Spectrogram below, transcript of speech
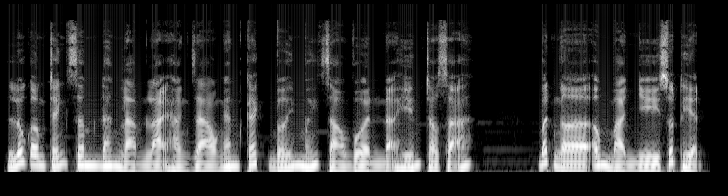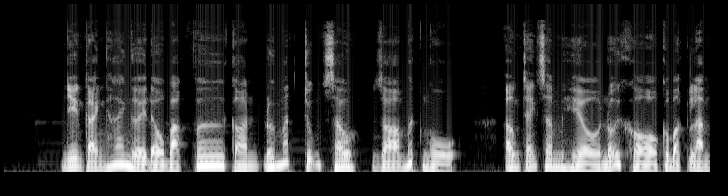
lúc ông Tránh Sâm đang làm lại hàng rào ngăn cách với mấy rào vườn đã hiến cho xã. Bất ngờ ông bà nhì xuất hiện, nhìn cảnh hai người đầu bạc phơ còn đôi mắt trũng sâu do mất ngủ. Ông Tránh Sâm hiểu nỗi khổ của bậc làm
